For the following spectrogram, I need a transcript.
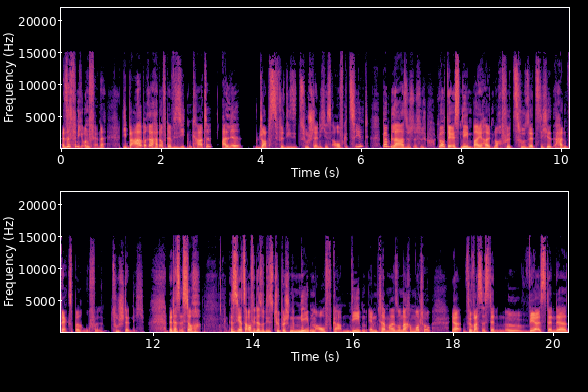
Also das finde ich unfair, ne? Die Barbara hat auf der Visitenkarte alle Jobs, für die sie zuständig ist, aufgezählt. Beim Blasius ist es, ja, der ist nebenbei halt noch für zusätzliche Handwerksberufe zuständig. Ne, das ist doch, das ist jetzt auch wieder so dieses typische ne, Nebenaufgaben, Nebenämter mal so nach dem Motto. Ja, für was ist denn, äh, wer ist denn der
